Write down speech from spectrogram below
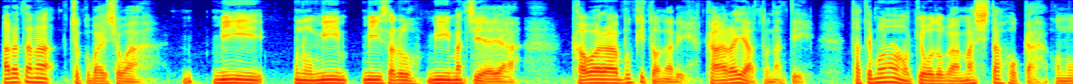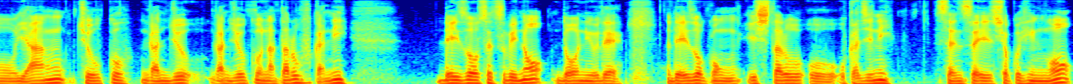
新たな直売所はみのみみさるみ町屋や河原武器となり瓦屋となって建物の強度が増したほかこのヤン中区眼中眼中区なたる負荷に冷蔵設備の導入で冷蔵庫石たるおかじに先生食品を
